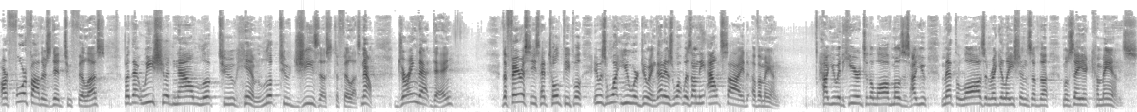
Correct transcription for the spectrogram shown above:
our forefathers did to fill us, but that we should now look to Him, look to Jesus to fill us. Now, during that day, the Pharisees had told people it was what you were doing. That is what was on the outside of a man. How you adhered to the law of Moses, how you met the laws and regulations of the Mosaic commands.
